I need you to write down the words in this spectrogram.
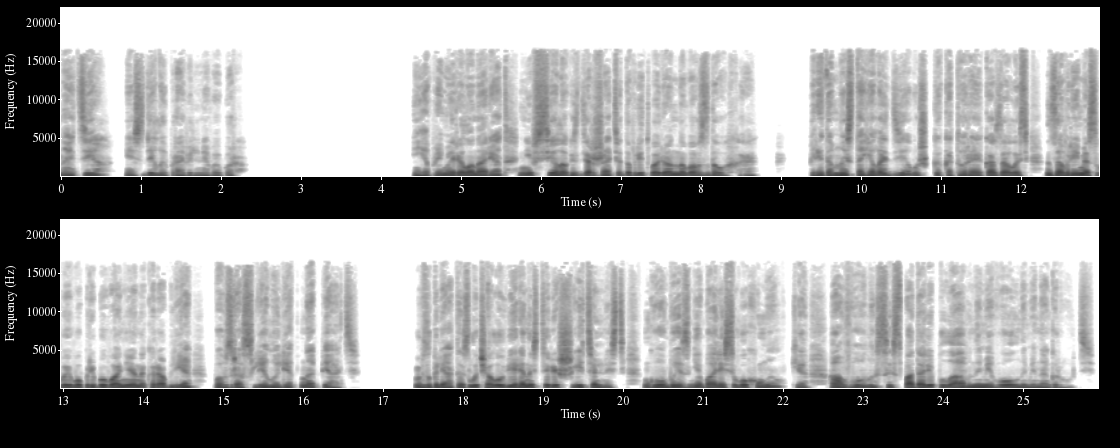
найди и сделай правильный выбор». Я примерила наряд, не в силах сдержать удовлетворенного вздоха. Передо мной стояла девушка, которая, казалось, за время своего пребывания на корабле повзрослела лет на пять. Взгляд излучал уверенность и решительность, губы изгибались в ухмылке, а волосы спадали плавными волнами на грудь.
